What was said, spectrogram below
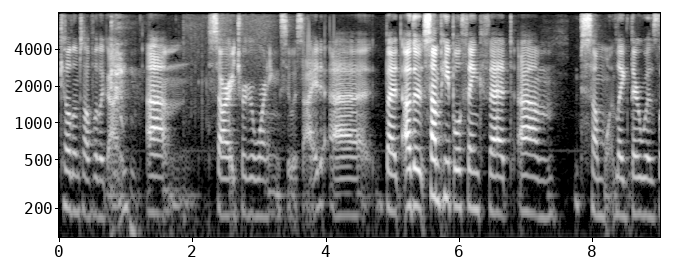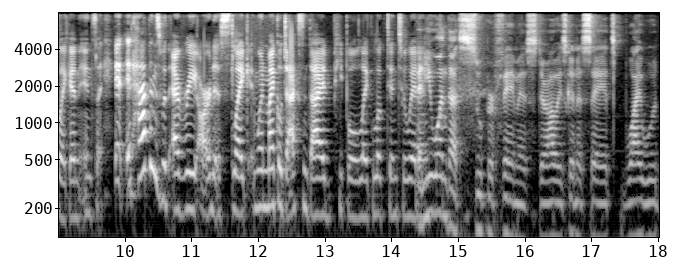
killed himself with a gun. Um, sorry, trigger warning, suicide. Uh, but other some people think that um, someone like there was like an insight. It it happens with every artist. Like when Michael Jackson died, people like looked into it and. Anyone that's super famous, they're always gonna say it's why would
